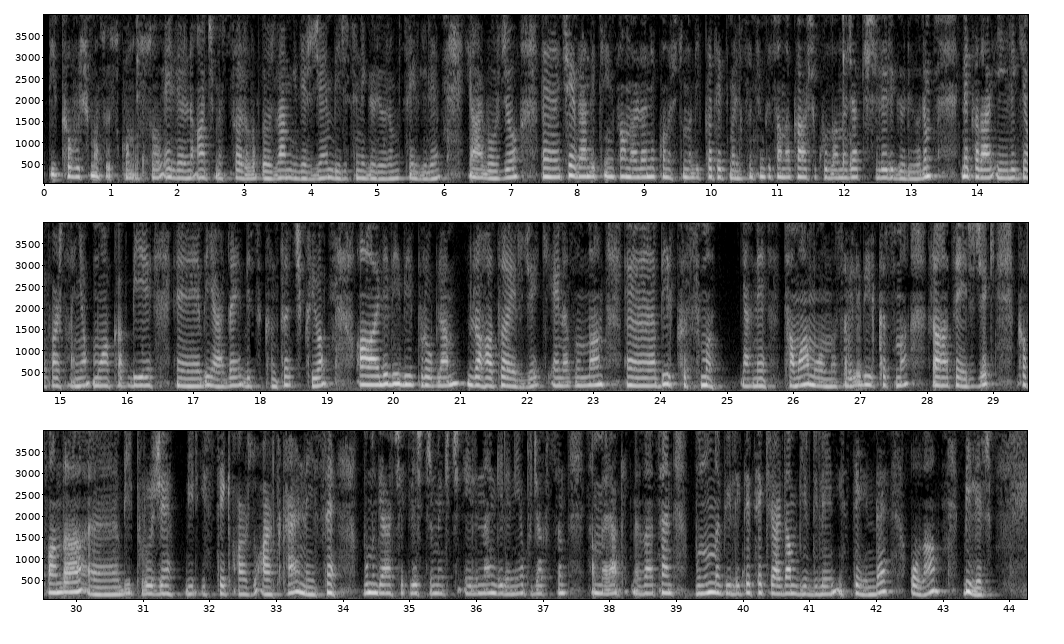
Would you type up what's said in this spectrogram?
bir kavuşma söz konusu. Ellerini açmış sarılıp özlem gidereceğim birisini görüyorum sevgili Yay Burcu. Ee, çevrendeki insanlarla ne konuştuğuna dikkat etmelisin. Çünkü sana karşı kullanacak kişileri görüyorum. Ne kadar iyilik yaparsan yap muhakkak bir e, bir yerde bir sıkıntı çıkıyor. Ailevi bir problem rahata erecek. En azından e, bir kısmı yani tamam olmasa bile bir kısmı rahata erecek. Kafanda e, bir proje, bir istek, arzu artık her neyse bunu gerçekleştirmek için elinden geleni yapacaksın. Sen merak etme zaten bununla birlikte tekrardan bir dileğin isteğinde olabilir.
